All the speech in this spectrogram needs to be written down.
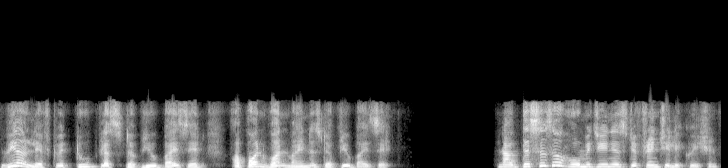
We are left with 2 plus w by z upon 1 minus w by z. Now this is a homogeneous differential equation.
